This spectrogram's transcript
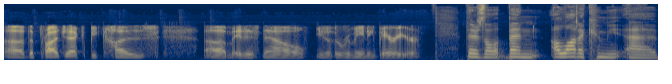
uh, the project because um, it is now you know the remaining barrier. There's a, been a lot of commu- uh,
